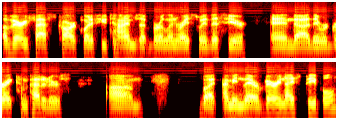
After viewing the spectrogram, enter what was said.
a very fast car quite a few times at Berlin Raceway this year, and uh, they were great competitors. Um, but, I mean, they're very nice people.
